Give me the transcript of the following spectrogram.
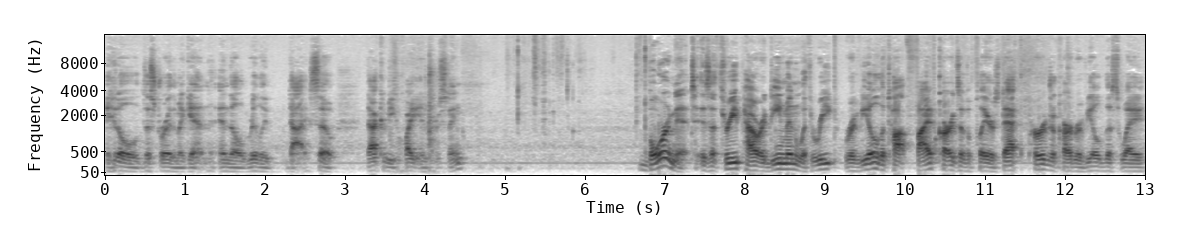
it'll destroy them again, and they'll really die. So that could be quite interesting. Bornit is a 3 power demon with Reap. Reveal the top 5 cards of a player's deck, purge a card revealed this way,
